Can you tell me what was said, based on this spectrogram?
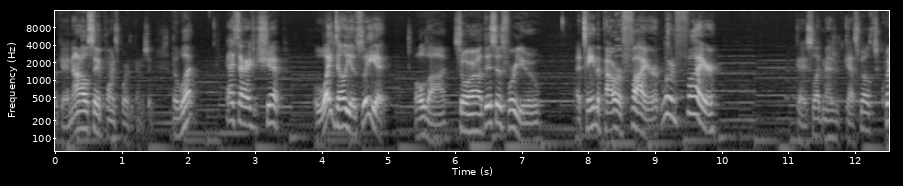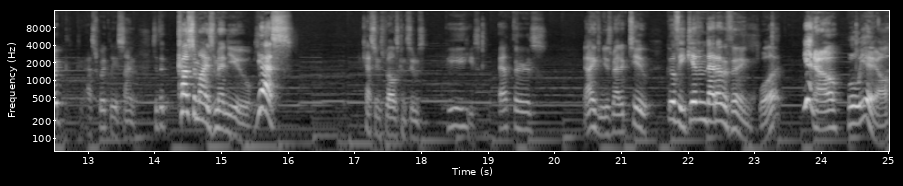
Okay, not all save points board the gummy ship. The what? That's our ship. Wait till you see it. Hold on. Sora, uh, this is for you. Attain the power of fire. Learn fire. Okay, select magic to cast spells. Quick, cast quickly. Assign to the customize menu. Yes. Casting spells consumes peas, ethers. Now you can use magic too. Goofy, give him that other thing. What? You know. Oh yeah.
